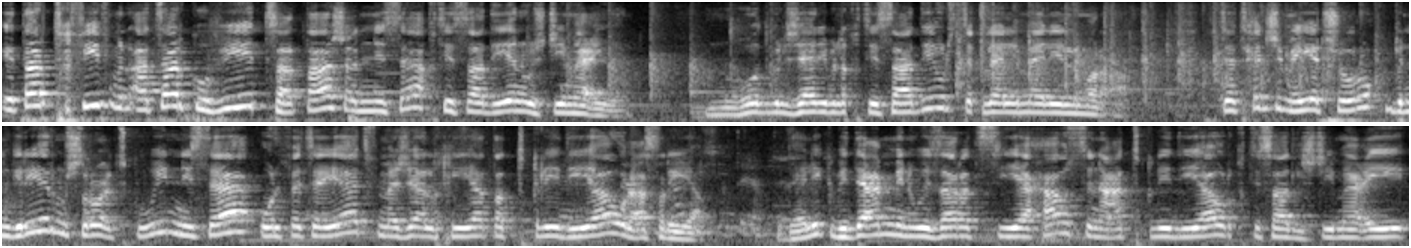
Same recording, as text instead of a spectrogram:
في إطار تخفيف من آثار كوفيد 19 على النساء اقتصاديا واجتماعيا. النهوض بالجانب الاقتصادي والاستقلال المالي للمرأة. افتتحت جمعية شروق بن قرير مشروع تكوين النساء والفتيات في مجال الخياطة التقليدية والعصرية. ذلك بدعم من وزارة السياحة والصناعة التقليدية والاقتصاد الاجتماعي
